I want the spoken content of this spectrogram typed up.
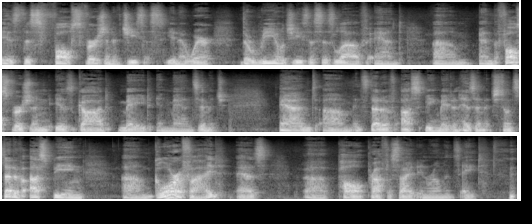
is this false version of Jesus, you know, where the real Jesus is love and um, and the false version is God made in man's image, and um, instead of us being made in His image. So instead of us being um, glorified, as uh, Paul prophesied in Romans eight,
